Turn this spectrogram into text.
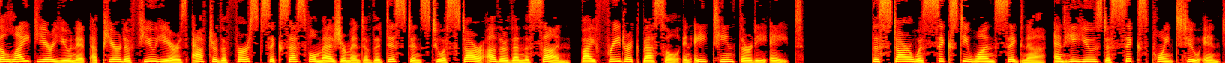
The light-year unit appeared a few years after the first successful measurement of the distance to a star other than the Sun, by Friedrich Bessel in 1838. The star was 61 Cygni, and he used a 6.2-inch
